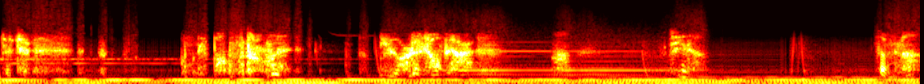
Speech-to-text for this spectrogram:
这这这。”我那包工头的女儿的照片啊，记得？怎么了？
